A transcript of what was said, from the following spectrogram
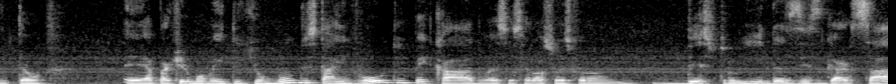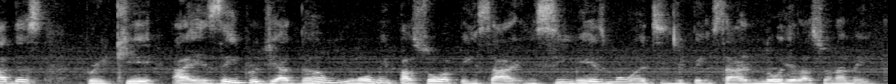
Então, é, a partir do momento em que o mundo está envolto em pecado, essas relações foram destruídas, esgarçadas, porque, a exemplo de Adão, o homem passou a pensar em si mesmo antes de pensar no relacionamento.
